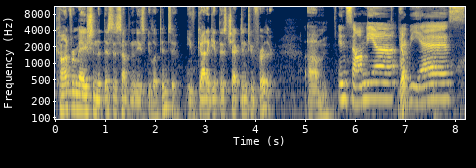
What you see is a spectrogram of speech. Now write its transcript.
confirmation that this is something that needs to be looked into. You've got to get this checked into further. Um, Insomnia, Yep. IBS,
